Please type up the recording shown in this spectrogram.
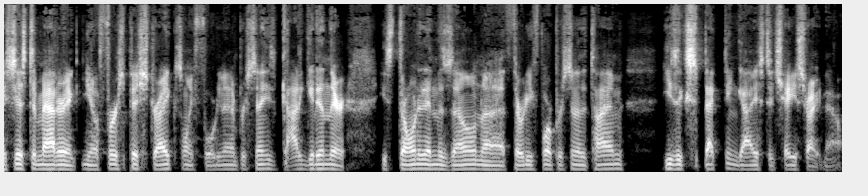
It's just a matter of, you know, first pitch strike is only 49%. He's got to get in there. He's throwing it in the zone uh, 34% of the time. He's expecting guys to chase right now.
